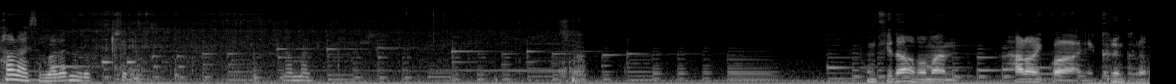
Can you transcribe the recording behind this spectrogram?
เท่าไหร่สามร้อยแป๊บนึงดูเฉยคน้ำมันผมคิดว่าประมาณห้าร้อยกว่านี่ครึ่งครึ่ง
